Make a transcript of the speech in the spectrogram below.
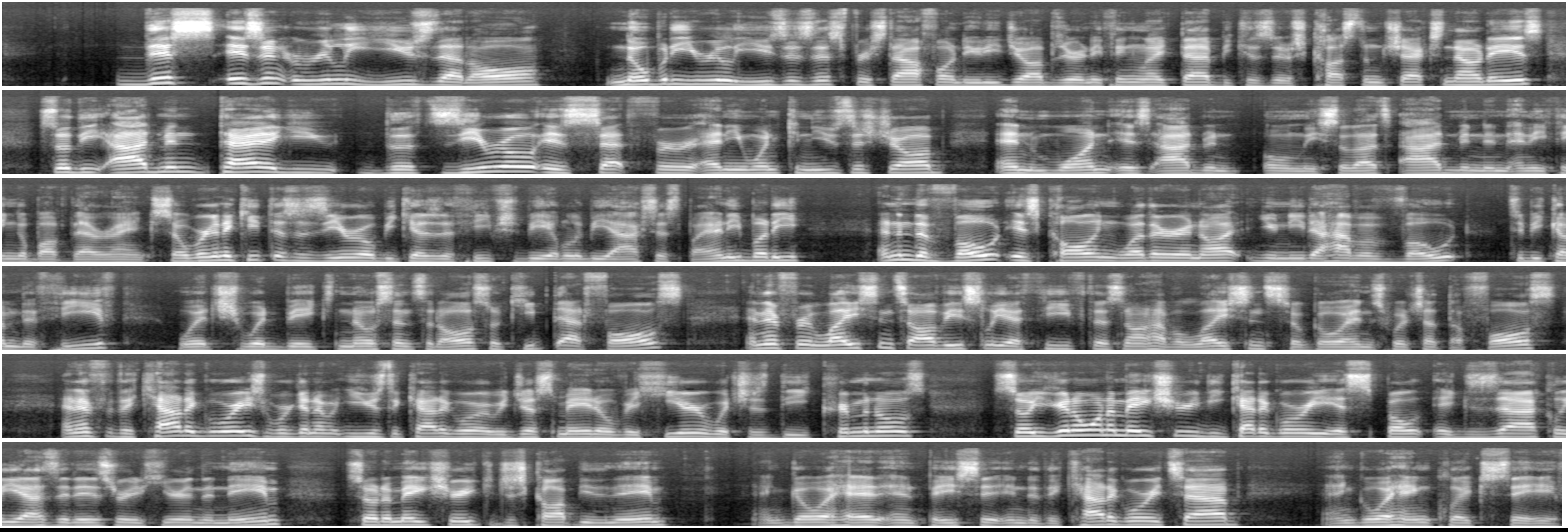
this isn't really used at all. Nobody really uses this for staff on duty jobs or anything like that because there's custom checks nowadays. So the admin tag, you the zero is set for anyone can use this job, and one is admin only. So that's admin and anything above that rank. So we're gonna keep this a zero because the thief should be able to be accessed by anybody. And then the vote is calling whether or not you need to have a vote to become the thief, which would make no sense at all. So keep that false. And then for license, obviously a thief does not have a license, so go ahead and switch that to false. And then for the categories, we're going to use the category we just made over here, which is the criminals. So you're going to want to make sure the category is spelled exactly as it is right here in the name. So to make sure you can just copy the name and go ahead and paste it into the category tab and go ahead and click save.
